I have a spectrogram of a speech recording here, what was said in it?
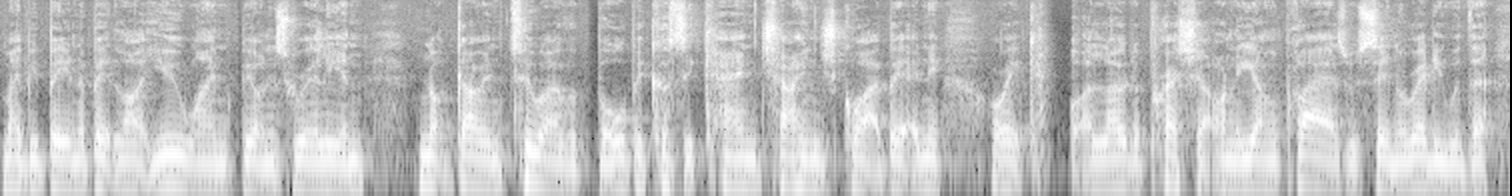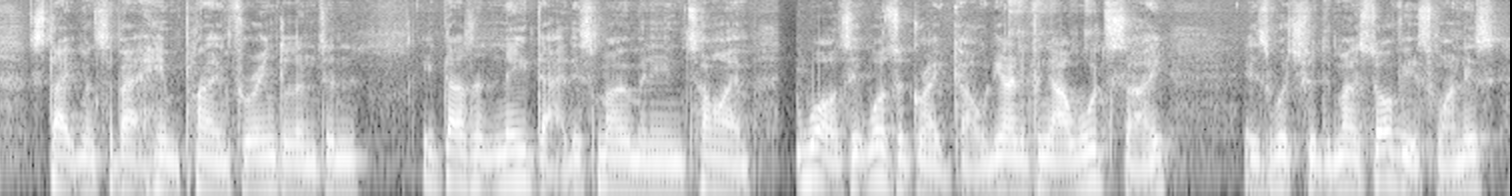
maybe being a bit like you, Wayne, to be honest, really, and not going too overboard because it can change quite a bit and it, or it can put a load of pressure on the young players. We've seen already with the statements about him playing for England and it doesn't need that at this moment in time. It was, it was a great goal. The only thing I would say is, which was the most obvious one, is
